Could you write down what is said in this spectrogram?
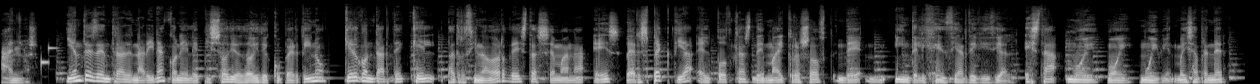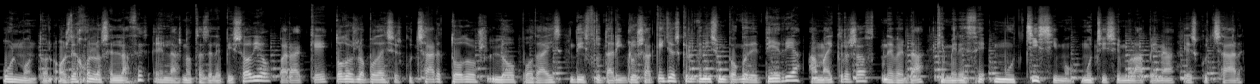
años. Y antes de entrar en harina con el episodio de hoy de Cupertino, quiero contarte que el patrocinador de esta semana es Perspectia, el podcast de Microsoft de inteligencia artificial. Está muy, muy, muy bien. Vais a aprender un montón. Os dejo los enlaces en las notas del episodio para que todos lo podáis escuchar, todos lo podáis disfrutar. Incluso aquellos que le tenéis un poco de tirria a Microsoft, de verdad que merece muchísimo, muchísimo la pena escuchar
